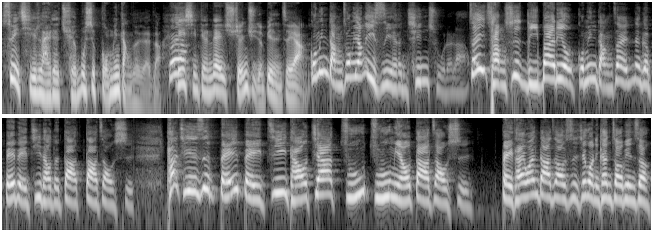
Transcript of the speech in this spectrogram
所以其实来的全部是国民党的人了。因为今天在选举就变成这样，国民党中央意思也很清楚的啦。这一场是礼拜六国民党在那个北北基桃的大大造势，它其实是北北基桃加竹竹苗大造势，北台湾大造势。结果你看照片上。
